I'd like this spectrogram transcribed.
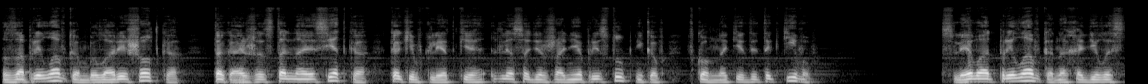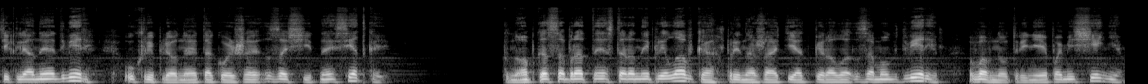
За прилавком была решетка — Такая же стальная сетка, как и в клетке для содержания преступников в комнате детективов. Слева от прилавка находилась стеклянная дверь, укрепленная такой же защитной сеткой. Кнопка с обратной стороны прилавка при нажатии отпирала замок двери во внутреннее помещение.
